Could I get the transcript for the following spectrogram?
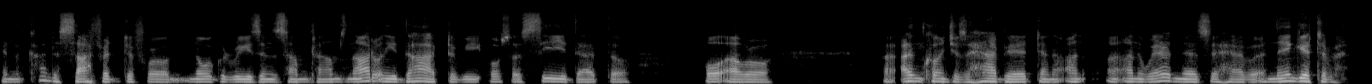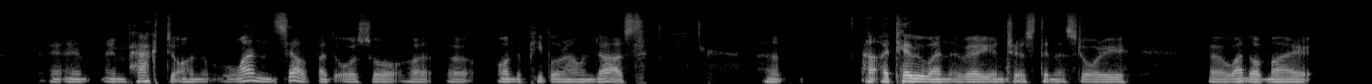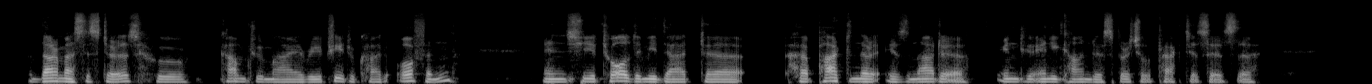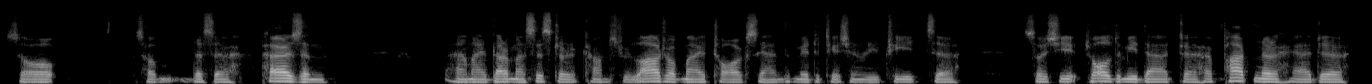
and kind of suffered for no good reason sometimes. Not only that, we also see that. Uh, all our uh, unconscious habit and un, uh, unawareness have a negative an impact on oneself, but also uh, on the people around us. I tell you one very interesting story. One of my Dharma sisters who come to my retreat quite often, and she told me that uh, her partner is not uh, into any kind of spiritual practices. Uh, so, so this uh, person, uh, my Dharma sister, comes to a lot of my talks and meditation retreats. Uh, so she told me that uh, her partner had uh,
